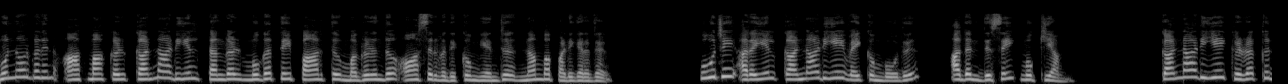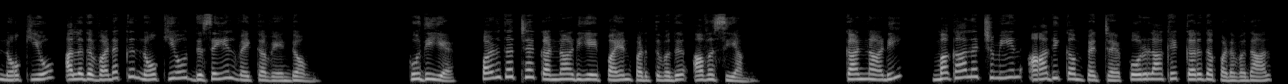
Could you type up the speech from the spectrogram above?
முன்னோர்களின் ஆத்மாக்கள் கண்ணாடியில் தங்கள் முகத்தை பார்த்து மகிழ்ந்து ஆசிர்வதிக்கும் என்று நம்பப்படுகிறது. பூஜை அறையில் கண்ணாடியை வைக்கும்போது அதன் திசை முக்கியம். கண்ணாடியை கிழக்கு நோக்கியோ அல்லது வடக்கு நோக்கியோ திசையில் வைக்க வேண்டும். புதிய பழுதற்ற கண்ணாடியை பயன்படுத்துவது அவசியம். கண்ணாடி மகாலட்சுமியின் ஆதிக்கம் பெற்ற பொருளாக கருதப்படுவதால்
